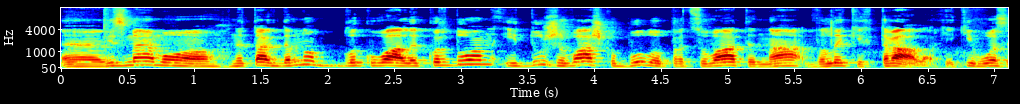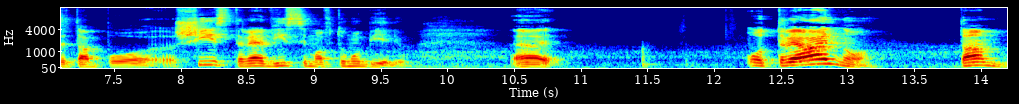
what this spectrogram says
е, візьмемо не так давно блокували кордон, і дуже важко було працювати на великих тралах, які возять там по 6-8 автомобілів. От реально там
